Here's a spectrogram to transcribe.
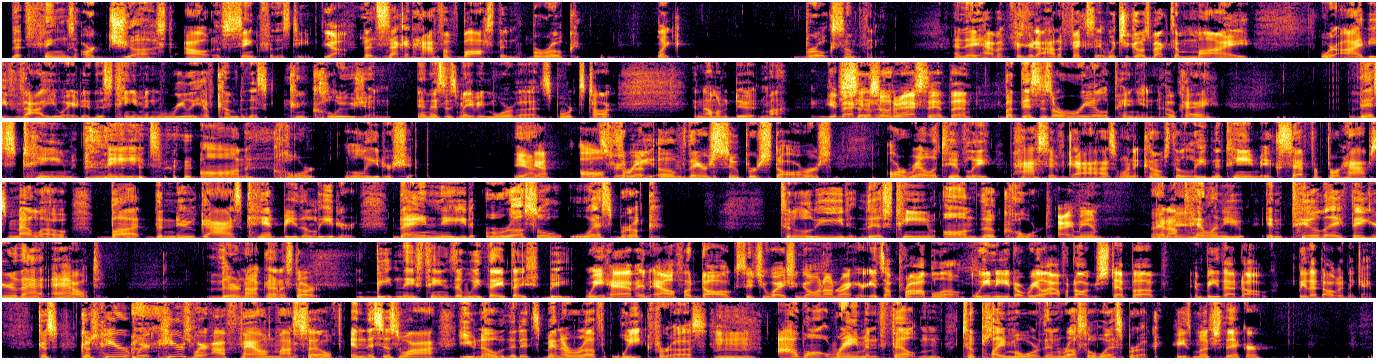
that things are just out of sync for this team. Yeah. That second half of Boston broke like broke something. And they haven't figured out how to fix it, which goes back to my where I've evaluated this team and really have come to this conclusion. And this is maybe more of a sports talk, and I'm going to do it in my Get back in your southern voice. accent then. But this is a real opinion, okay? This team needs on court leadership. yeah. Yeah. All three of their superstars are relatively passive guys when it comes to leading the team, except for perhaps Melo. But the new guys can't be the leader. They need Russell Westbrook to lead this team on the court. Amen. And I'm telling you, until they figure that out, they're not going to start beating these teams that we think they should beat. We have an alpha dog situation going on right here. It's a problem. We need a real alpha dog to step up and be that dog. Be that dog in the game. Because because here where here's where I found myself, and this is why you know that it's been a rough week for us. Mm. I want Raymond Felton to play more than Russell Westbrook. He's much thicker.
